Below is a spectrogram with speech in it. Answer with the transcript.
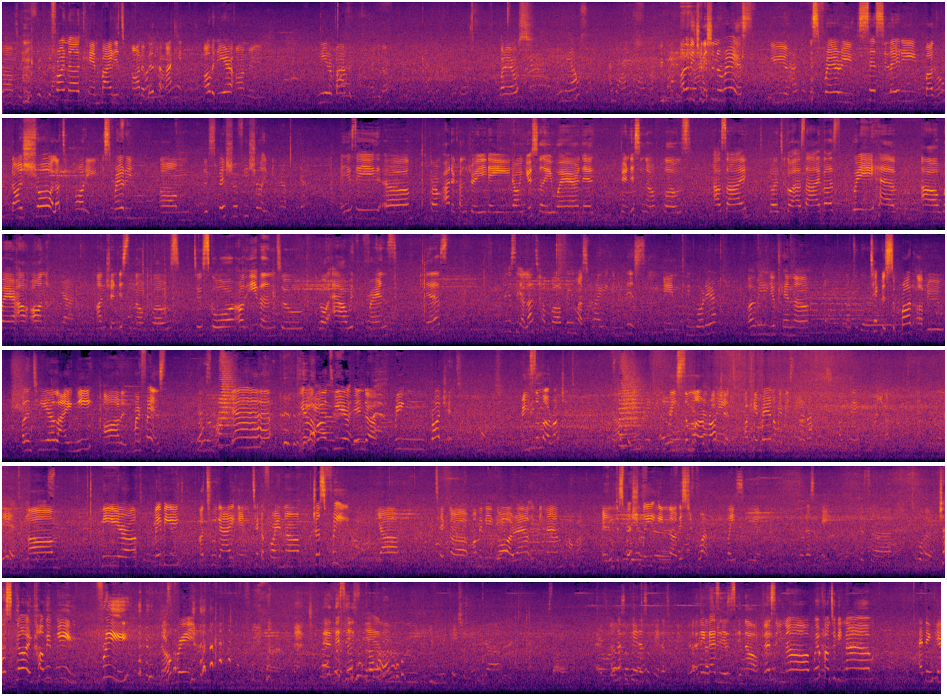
Um, the foreigner can buy it on the better market over there on the near the Baltic, you know. What else? Anything else? Only traditional dress. It's very sexy lady, but don't show a lot of party. It's very um, the special feature in Vietnam. Yeah. And you see, uh, from other country, they don't usually wear their traditional clothes outside, go to go outside, but we have uh, wear our own Yeah. untraditional clothes to school or even to go out with friends. Yes. You can see a lot of uh, famous place in this in there. Maybe you can uh, take the support of the volunteer like me or my friends. Yeah, we are a volunteer in the Spring Project. Spring Summer Project. Spring Summer Project. A campaign or maybe. Okay. Um, me, uh, maybe a tour guide and take a foreigner just free. Yeah, take a, or maybe go around and especially in uh, District 1 place here. So that's okay. Just uh, tour her. Just go and come with me. Free. No free. and this is yeah. Communication. Yeah. No, that's okay. That's okay. That's okay. I think that is enough. That's enough. Welcome to Vietnam. I think here.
